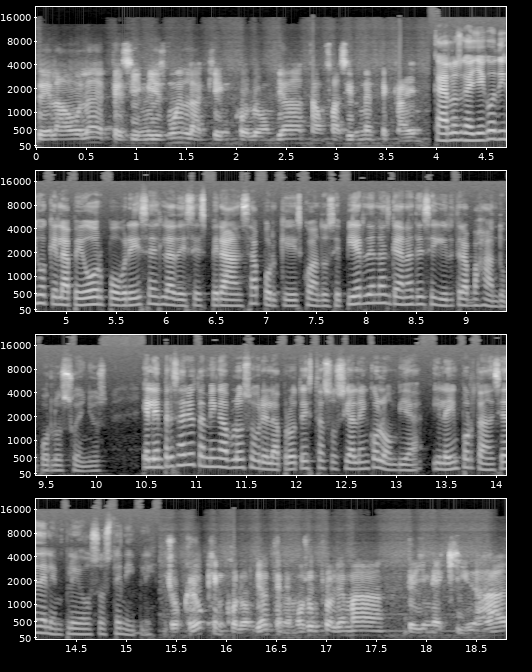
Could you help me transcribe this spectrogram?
de la ola de pesimismo en la que en Colombia tan fácilmente caemos. Carlos Gallego dijo que la peor pobreza es la desesperanza porque es cuando se pierden las ganas de seguir trabajando por los sueños. El empresario también habló sobre la protesta social en Colombia y la importancia del empleo sostenible. Yo creo que en Colombia tenemos un problema de inequidad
